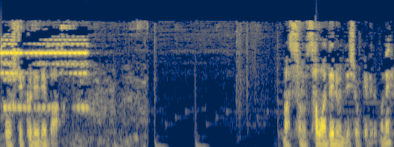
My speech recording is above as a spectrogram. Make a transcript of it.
押してくれれば。まあ、その差は出るんでしょうけれどもね。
